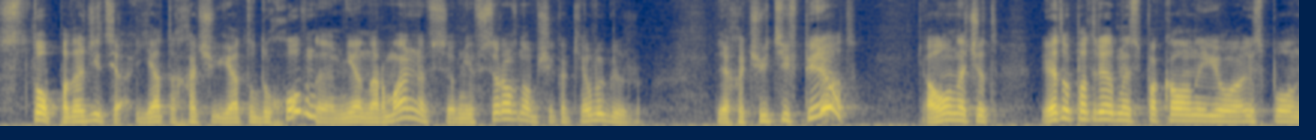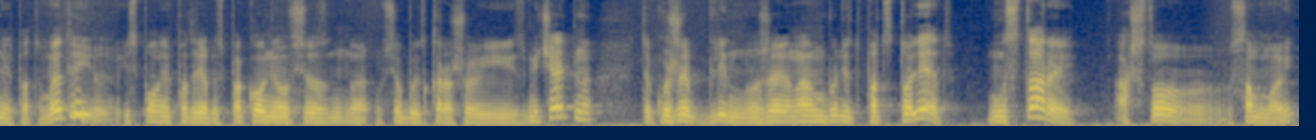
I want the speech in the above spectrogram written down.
стоп, подождите, я-то хочу, я-то духовная, мне нормально все, мне все равно вообще, как я выгляжу. Я хочу идти вперед. А он, значит, эту потребность, пока он ее исполнит, потом эту исполнит потребность, пока у него все, все будет хорошо и замечательно, так уже, блин, уже нам будет под сто лет. Мы старые. А что со мной,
